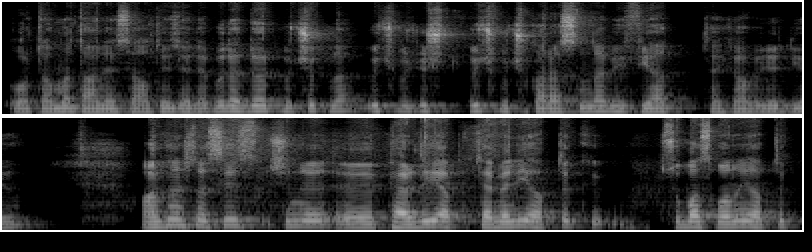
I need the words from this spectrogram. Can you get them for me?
Ortalama tanesi 650. Bu da 4,5 ile 3,5 3,5 arasında bir fiyat tekabül ediyor. Arkadaşlar siz şimdi e, perde yap, temeli yaptık, su basmanı yaptık.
